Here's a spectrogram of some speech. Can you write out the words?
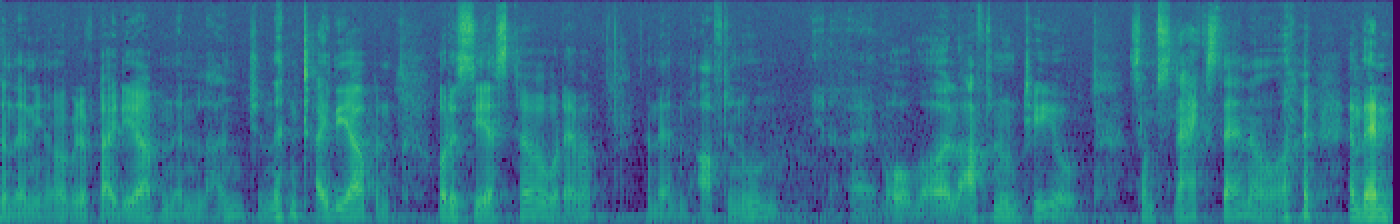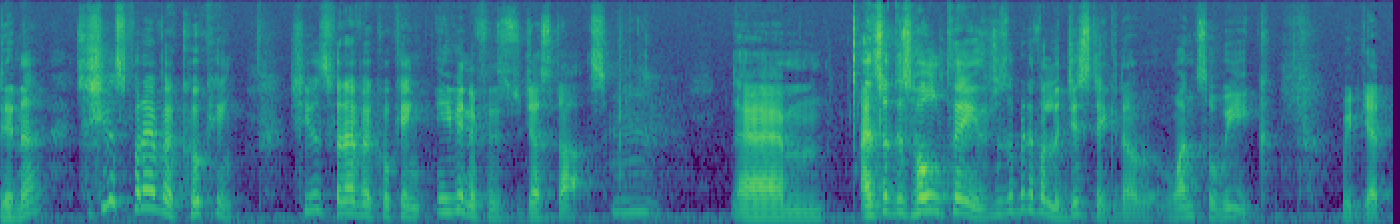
and then you know a bit of tidy up and then lunch and then tidy up and or a siesta or whatever. And then afternoon you know, uh, or, or, afternoon tea or some snacks then or and then dinner. So she was forever cooking. She was forever cooking even if it's just us. Mm. um, and so this whole thing this was a bit of a logistic you know. Once a week we'd get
